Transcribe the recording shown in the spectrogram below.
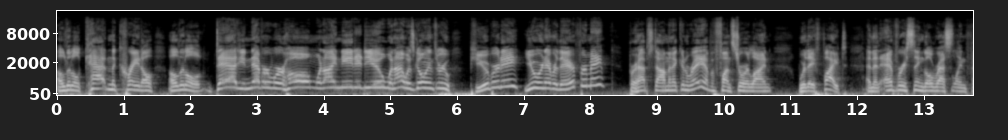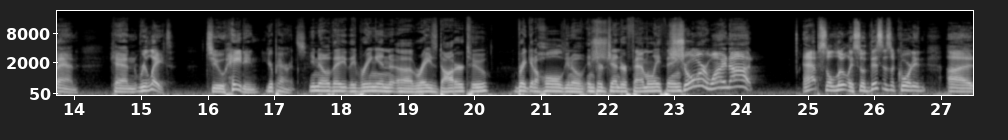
a little cat in the cradle, a little dad, you never were home when I needed you, when I was going through puberty. You were never there for me. Perhaps Dominic and Rey have a fun storyline where they fight, and then every single wrestling fan can relate to hating your parents. You know, they they bring in uh, Rey's daughter too break it a whole, you know, intergender family thing? Sure, why not? Absolutely. So this is according uh,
